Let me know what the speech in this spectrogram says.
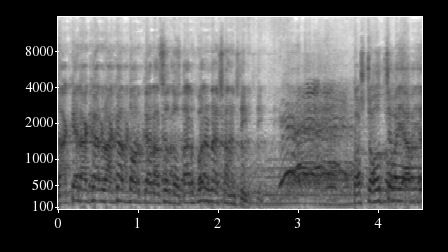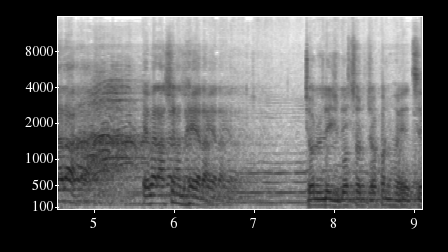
যাকে রাখার রাখার দরকার আছে তো, তারপরে না শান্তি? কষ্ট হচ্ছে ভাই আপনারা? এবার আসেন ভাইয়েরা। চল্লিশ বছর যখন হয়েছে,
